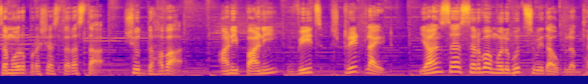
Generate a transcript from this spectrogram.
समोर प्रशस्त रस्ता शुद्ध हवा आणि पाणी वीज स्ट्रीट लाइट यांसह सर्व मूलभूत सुविधा उपलब्ध.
